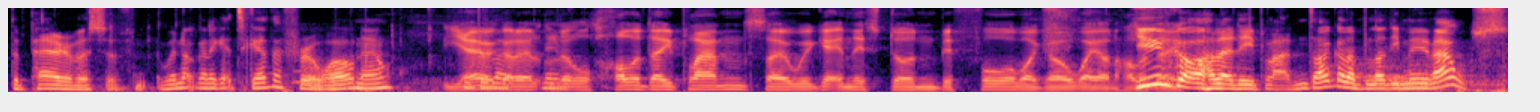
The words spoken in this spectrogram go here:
the pair of us have, we're not going to get together for a while now. yeah, we've got a that, yeah. little holiday planned, so we're getting this done before I go away on holiday. You've got a holiday planned. I got a bloody move house.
